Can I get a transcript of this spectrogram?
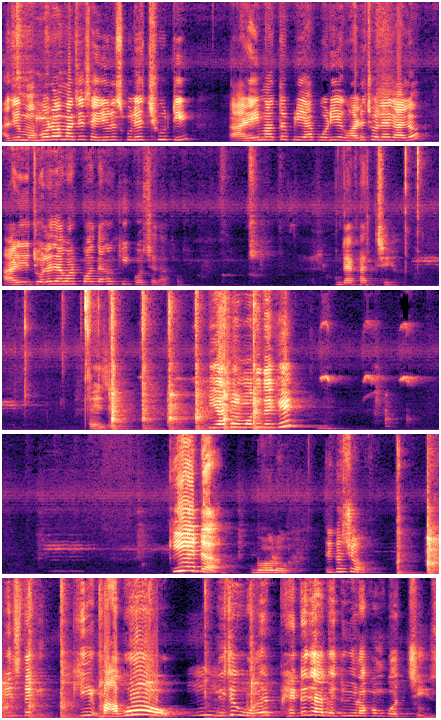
আজকে মহরম আছে সেই জন্য স্কুলের ছুটি। আর এই মাত্র প্রিয়া পড়িয়ে ঘরে চলে গেল আর এই চলে যাওয়ার পর দেখো কি করছে দেখো। দেখাচ্ছি। এই যে। কি আছে ওর মধ্যে দেখি? কি এটা? বড়। দেখেছ? ফ্রিজ থেকে কি বাবু! নিচে ফেটে যাবে তুই এরকম করছিস।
